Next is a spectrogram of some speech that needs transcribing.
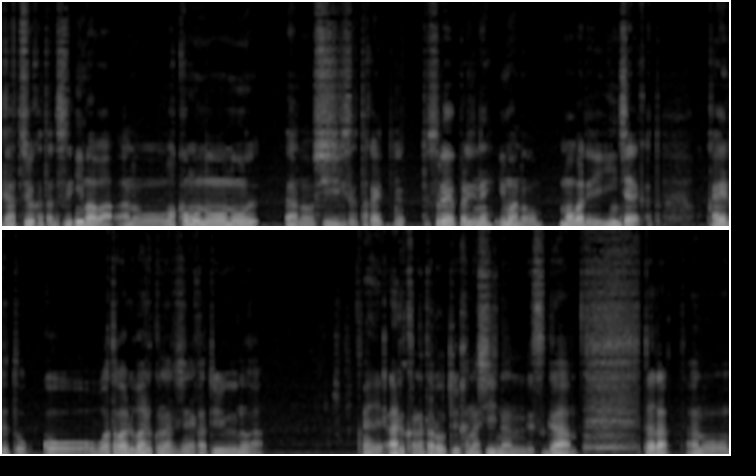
が強かったんです。今はあの若者のあの支持率が高いってそれはやっぱりね今のままでいいんじゃないかと。変えるとこう悪くなるんじゃないかというのが、えー、あるからだろうという話なんですがただあの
